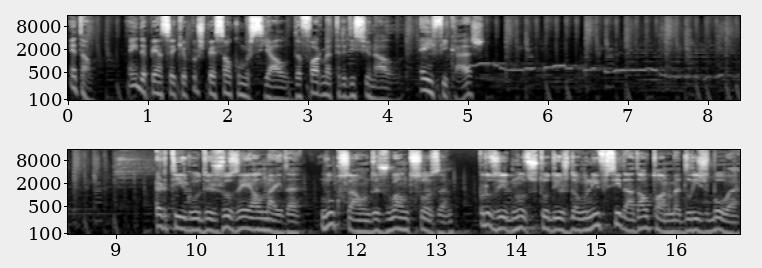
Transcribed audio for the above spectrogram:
Então, Ainda pensa que a prospecção comercial da forma tradicional é eficaz? Artigo de José Almeida, locução de João de Souza, produzido nos estúdios da Universidade Autónoma de Lisboa.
